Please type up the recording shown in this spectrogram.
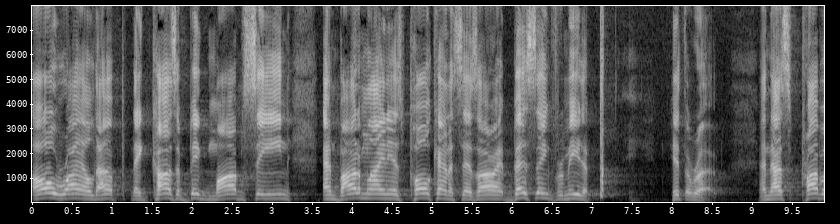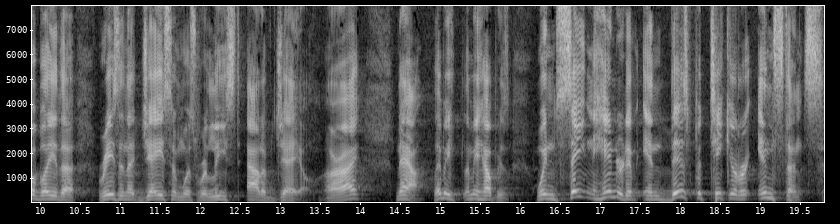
all riled up. They cause a big mob scene. And bottom line is, Paul kind of says, All right, best thing for me to hit the road. And that's probably the reason that Jason was released out of jail. All right? Now, let me, let me help you. When Satan hindered him in this particular instance,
